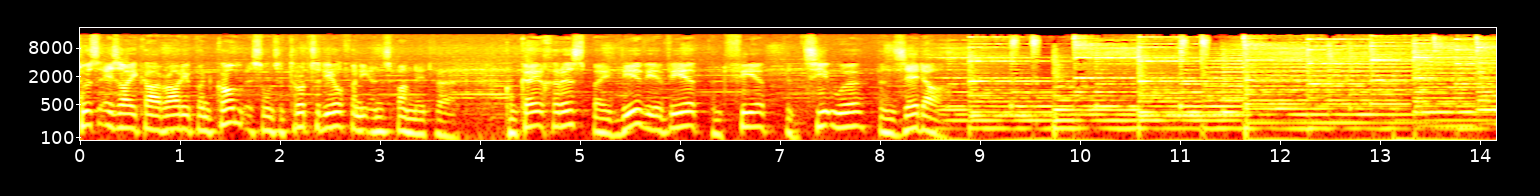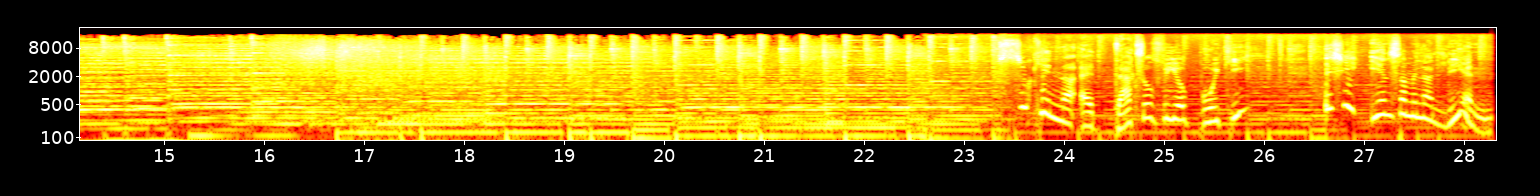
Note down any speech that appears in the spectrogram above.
Soos SIK Radio.com is ons een trotse deel van die inspannetwerk. Kom kyk gerust by www.v.co.za soek jy na een daksel vir jou poekie? Is jy eensam en alleen?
